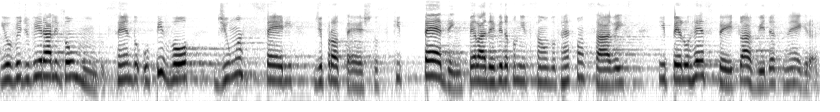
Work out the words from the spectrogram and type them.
e o vídeo viralizou o mundo, sendo o pivô de uma série de protestos que pedem pela devida punição dos responsáveis e pelo respeito a vidas negras.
